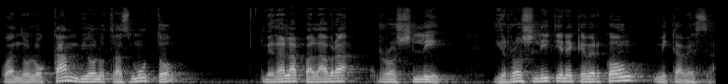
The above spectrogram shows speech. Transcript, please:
cuando lo cambio, lo transmuto, me da la palabra Roshli. Y Roshli tiene que ver con mi cabeza.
